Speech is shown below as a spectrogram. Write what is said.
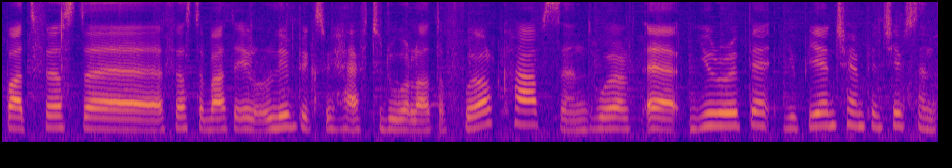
but first, uh, first about the Olympics we have to do a lot of World Cups and World uh, European, European Championships and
